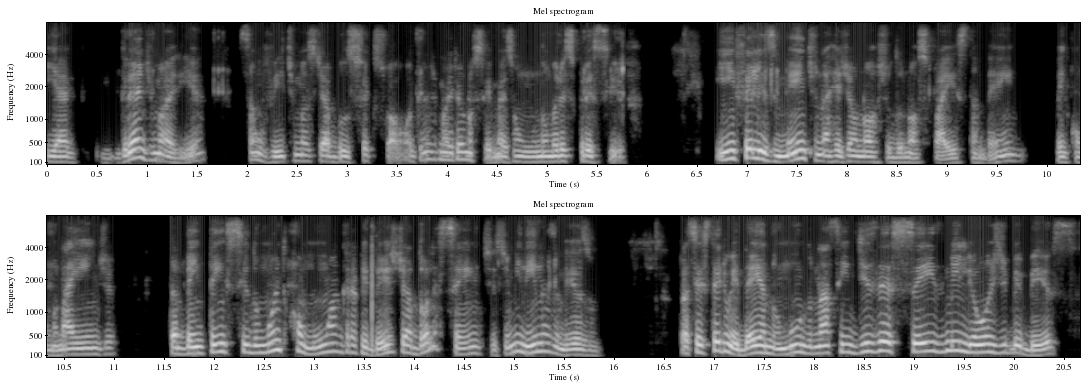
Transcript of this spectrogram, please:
e a grande maioria são vítimas de abuso sexual. A grande maioria eu não sei, mas um número expressivo. E, infelizmente, na região norte do nosso país também, bem como na Índia, também tem sido muito comum a gravidez de adolescentes, de meninas mesmo. Para vocês terem uma ideia, no mundo nascem 16 milhões de bebês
